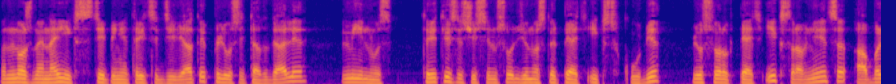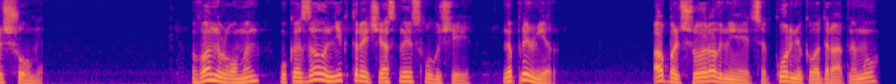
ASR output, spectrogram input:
умноженное на x в степени 39 плюс и так далее минус 3795х в кубе плюс 45х равняется а большому. Ван Ромен указал некоторые частные случаи. Например, а большое равняется корню квадратному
